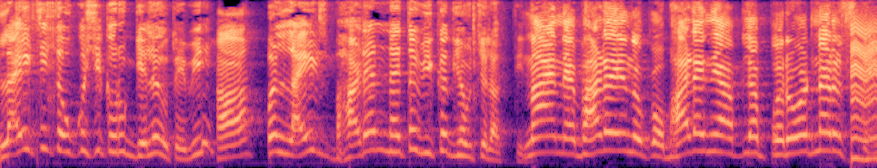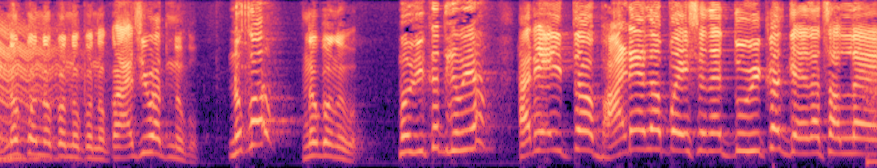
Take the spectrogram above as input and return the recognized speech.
लाईटची चौकशी करून गेले होते मी. हा? पण लाइट भाड्यान नाही तर विकत घ्यायचे लागतील. नाही नाही भाडे नको. भाड्याने आपल्या परवडणारच नाही. नको नको नको नको. अजिबात नको. नको? नको नको. मग विकत घेऊया? अरे इथं भाड्याला पैसे नाही तू विकत घ्यायला चाललाय.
